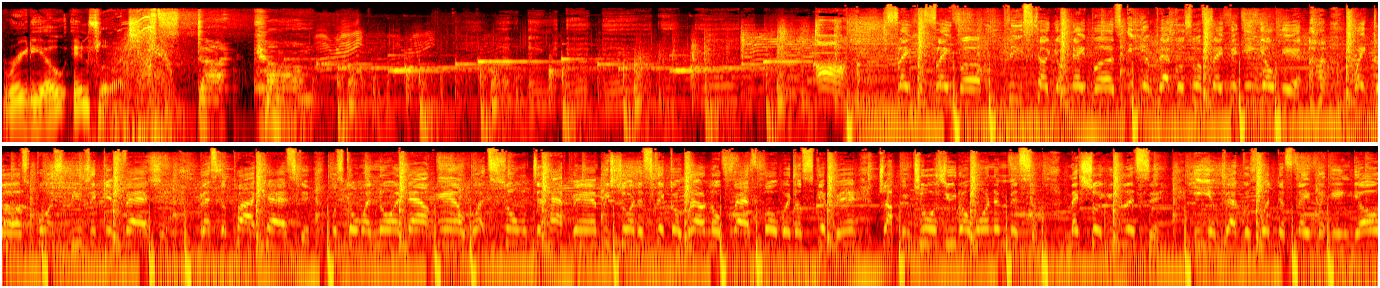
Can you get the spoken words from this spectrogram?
radioinfluence.com. Uh, flavor, flavor. Please tell your neighbors. Ian Beckles with flavor in your ear. Wake up, sports, music, and fashion. Best of podcasting. What's going on now and what's soon to happen? Be sure to stick around, no fast forward or skipping. Dropping jewels, you don't want to miss them. Make sure you listen. Ian Beckles with the flavor in your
